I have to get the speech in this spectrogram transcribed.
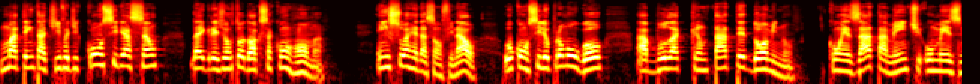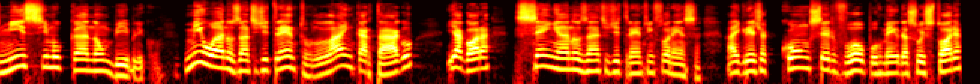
uma tentativa de conciliação da Igreja Ortodoxa com Roma. Em sua redação final, o concílio promulgou a bula Cantate Domino, com exatamente o mesmíssimo cânon bíblico. Mil anos antes de Trento, lá em Cartago, e agora cem anos antes de Trento, em Florença, a igreja conservou, por meio da sua história,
